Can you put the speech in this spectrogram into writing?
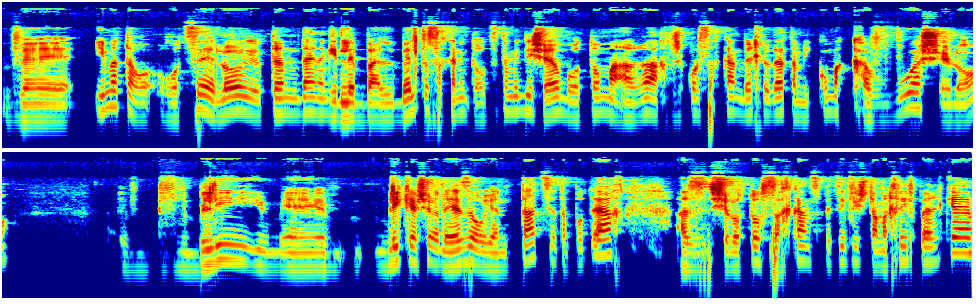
ואם אתה רוצה לא יותר מדי נגיד לבלבל את השחקנים, אתה רוצה תמיד להישאר באותו מערך, ושכל שחקן בערך יודע את המיקום הקבוע שלו, בלי, uh, בלי קשר לאיזה אוריינטציה אתה פותח, אז של אותו שחקן ספציפי שאתה מחליף בהרכב,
